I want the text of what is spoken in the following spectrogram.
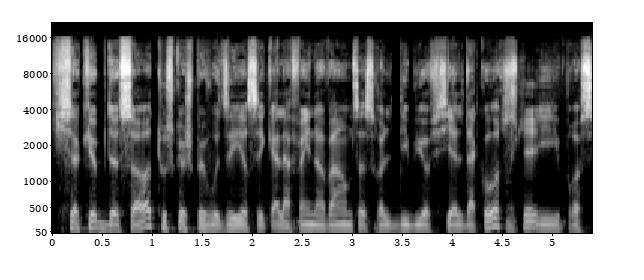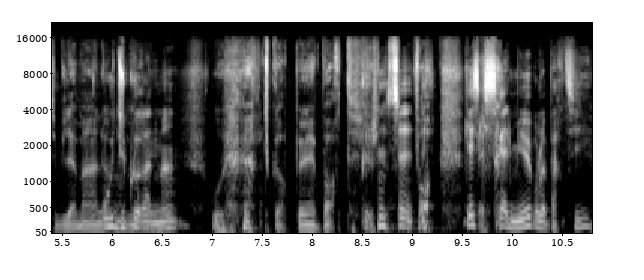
qui s'occupent de ça. Tout ce que je peux vous dire, c'est qu'à la fin novembre, ce sera le début officiel de la course, puis possiblement. ou du couronnement. Ou, en tout cas, peu importe. Je sais pas. Qu'est-ce qui serait le mieux pour le parti?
